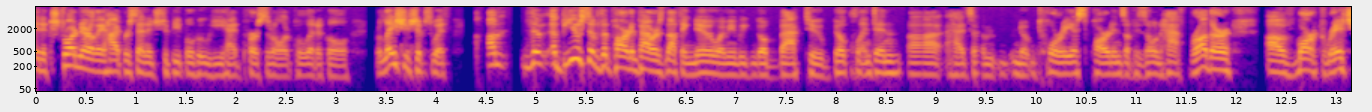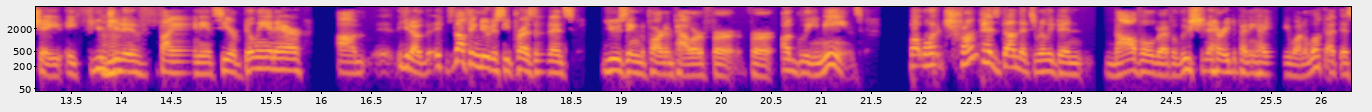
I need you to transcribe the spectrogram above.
an extraordinarily high percentage to people who he had personal or political relationships with. Um, the abuse of the pardon power is nothing new. I mean, we can go back to Bill Clinton uh, had some notorious pardons of his own half brother, of Marc Rich, a, a fugitive mm-hmm. financier billionaire. Um, you know, it's nothing new to see presidents using the pardon power for for ugly means. But what Trump has done that's really been novel, revolutionary, depending how you want to look at this,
